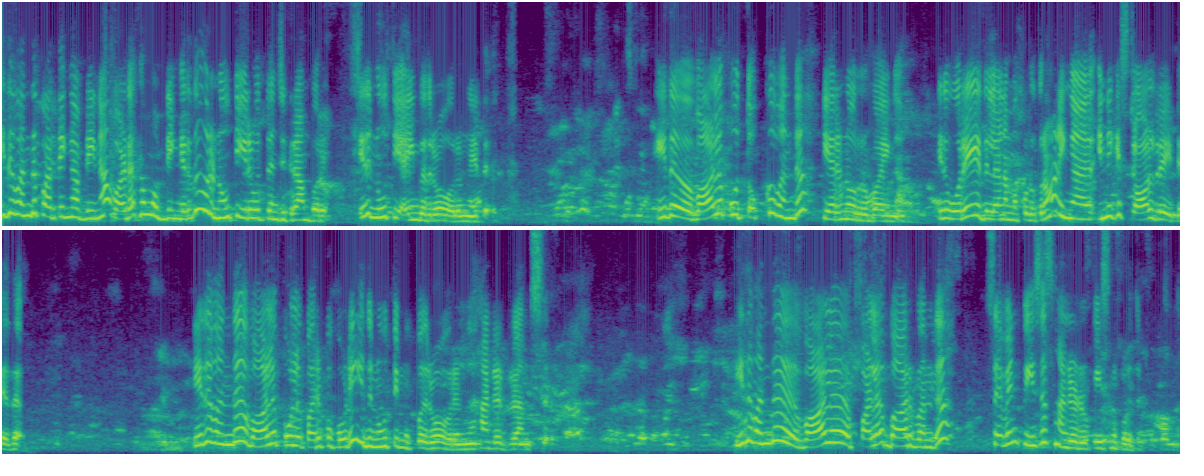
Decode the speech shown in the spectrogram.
இது வந்து பாத்தீங்க அப்படின்னா வடகம் அப்படிங்கிறது ஒரு நூத்தி இருபத்தஞ்சு கிராம் வரும். இது நூத்தி ஐம்பது ரூபா வருங்க இது. இது வாழைப்பூ தொக்கு வந்து இருநூறு ரூபாய்ங்க. இது ஒரே இதுல நம்ம கொடுக்குறோம். நீங்க இன்னைக்கு ஸ்டால் ரேட் இது. இது வந்து வாழைப்பூல பருப்பு பொடி இது நூத்தி முப்பது ரூபா வருங்க ஹண்ட்ரட் கிராம்ஸ் இது வந்து வாழை பல பார் வந்து செவன் பீசஸ் ஹண்ட்ரட் ருபீஸ்னு கொடுத்துட்டு இருக்கோங்க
